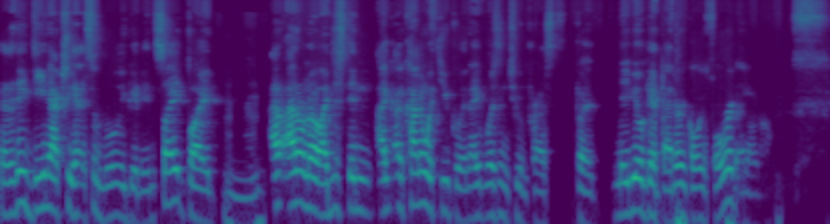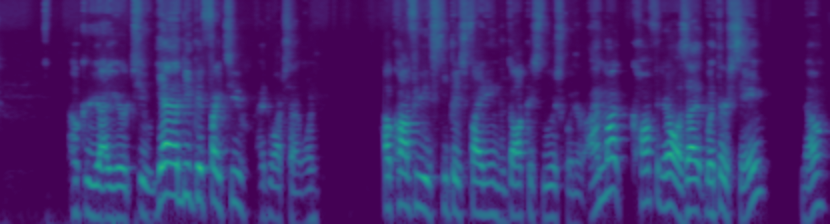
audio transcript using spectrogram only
and I think Dean actually had some really good insight, but mm-hmm. I, I, don't know. I just didn't. I, am kind of with you, Glenn. I wasn't too impressed, but maybe it'll get better going forward. I don't know. Hooker Yair too. Yeah, that'd be a good fight too. I'd watch that one. How confident is Stipe's fighting the Daukaus Lewis winner? I'm not confident at all. Is that what they're saying? No.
